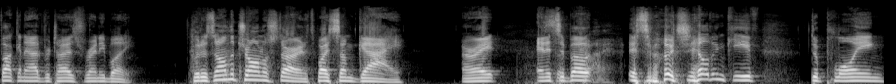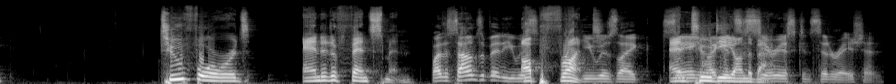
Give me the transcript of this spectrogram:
fucking advertise for anybody. But it's on the Toronto Star, and it's by some guy. All right, and it's about guy. it's about Sheldon Keefe deploying two forwards and a defenseman. By the sounds of it, he was Up front. He was like And 2D like on a the back. serious consideration.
